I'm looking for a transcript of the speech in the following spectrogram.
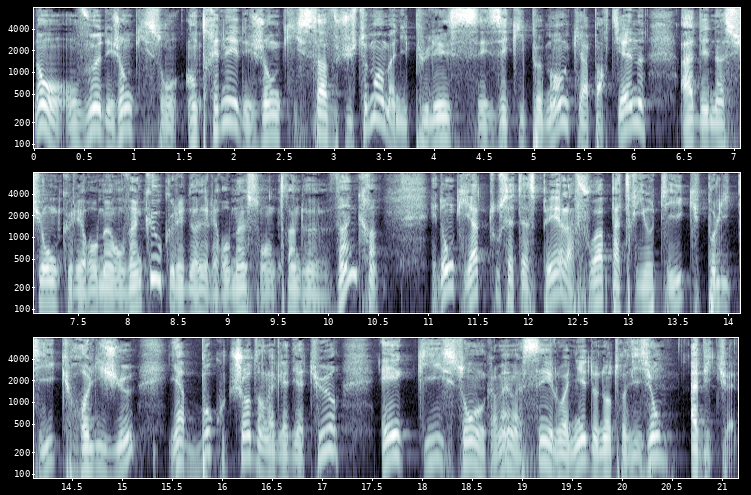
Non, on veut des gens qui sont entraînés, des gens qui savent justement manipuler ces équipements qui appartiennent à des nations que les Romains ont vaincues ou que les, les Romains sont en train de vaincre. Et donc il y a tout cet aspect à la fois patriotique, politique, religieux. Il y a beaucoup de choses dans la gladiature et qui sont quand même assez éloignées de notre vision habituelle.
